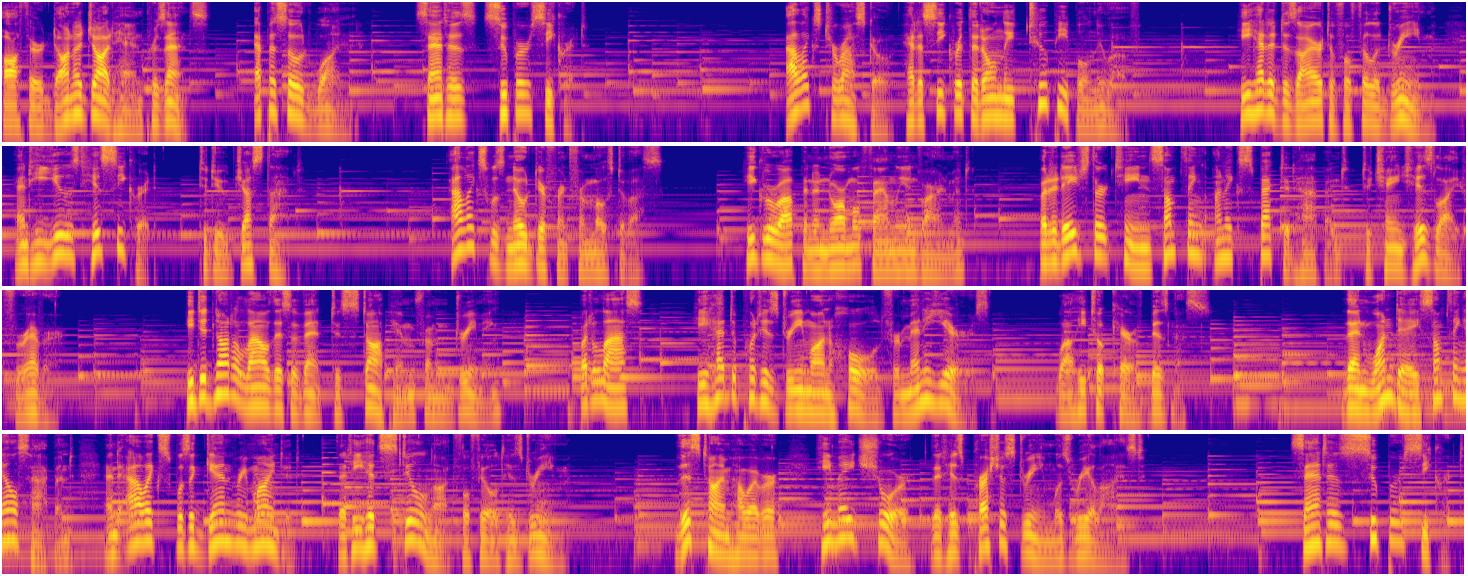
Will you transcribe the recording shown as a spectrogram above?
Author Donna Jodhan presents Episode 1 Santa's Super Secret. Alex Terrasco had a secret that only two people knew of. He had a desire to fulfill a dream, and he used his secret to do just that. Alex was no different from most of us. He grew up in a normal family environment but at age 13, something unexpected happened to change his life forever. He did not allow this event to stop him from dreaming, but alas, he had to put his dream on hold for many years while he took care of business. Then one day something else happened, and Alex was again reminded that he had still not fulfilled his dream. This time, however, he made sure that his precious dream was realized. Santa's Super Secret,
